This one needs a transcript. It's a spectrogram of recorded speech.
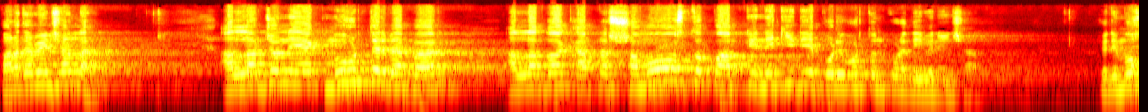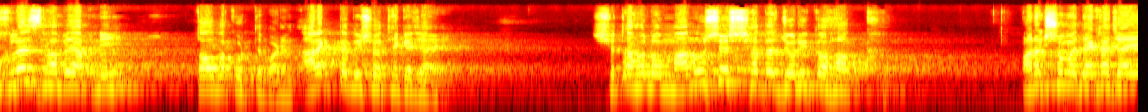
পারা যাবে ইনশাল্লাহ আল্লাহর জন্য এক মুহূর্তের ব্যাপার। আল্লাহ পাক আপনার সমস্ত পাপকে নেকি দিয়ে পরিবর্তন করে দিবেন ইনশাল্লাহ যদি মুখলেসভাবে আপনি তওবা করতে পারেন। আরেকটা বিষয় থেকে যায়। সেটা হলো মানুষের সাথে জড়িত হক। অনেক সময় দেখা যায়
